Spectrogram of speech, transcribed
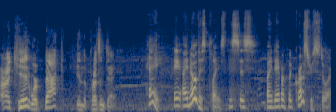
All right, kid, we're back in the present day. Hey, hey, I know this place. This is my neighborhood grocery store.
